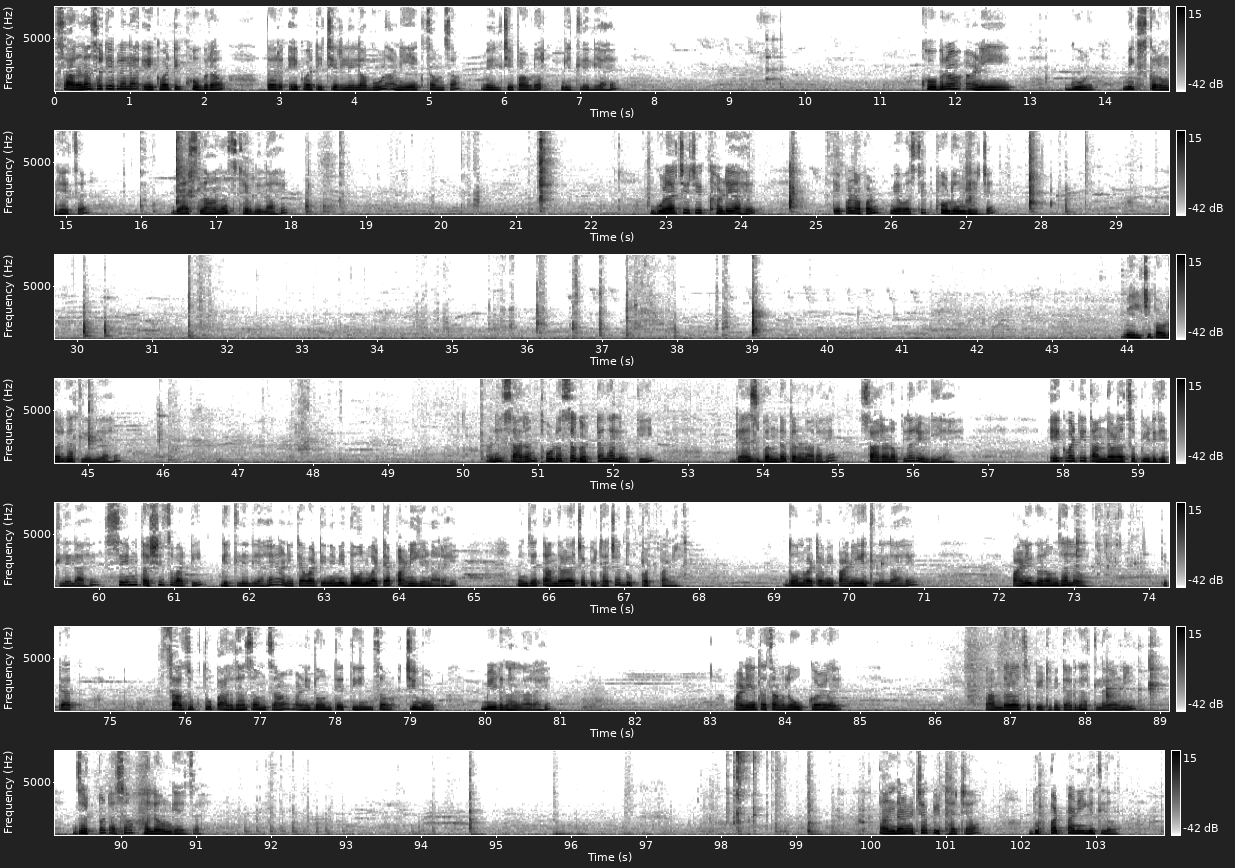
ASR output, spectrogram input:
सारणासाठी आपल्याला एक वाटी खोबरं तर एक वाटी चिरलेला गूळ आणि एक चमचा वेलची पावडर घेतलेली आहे. खोबरं आणि गूळ मिक्स करून घ्यायचं आहे गॅस लहानच ठेवलेला आहे. गुळाचे जे खडे आहेत ते पण आपण व्यवस्थित फोडून घ्यायचे. वेलची पावडर घातलेली आहे. आणि सारण थोडंसं घट्ट झालं की गॅस बंद करणार आहे. सारण आपलं रेडी आहे. एक वाटी तांदळाचं पीठ घेतलेलं आहे. सेम तशीच वाटी घेतलेली आहे आणि त्या वाटीने मी दोन वाट्या पाणी घेणार आहे. म्हणजे तांदळाच्या पिठाच्या दुप्पट पाणी. दोन वाट्या मी पाणी घेतलेलं आहे. पाणी गरम झालं की त्यात साजूक तूप अर्धा चमचा आणि दोन ते तीन चम चिमूट मीठ घालणार आहे. पाणी आता चांगलं उकळलं आहे तांदळाचं पीठ मी त्यात घातलं आहे आणि झटपट असं हलवून घ्यायचं आहे तांदळाच्या पिठाच्या दुप्पट पाणी घेतलं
